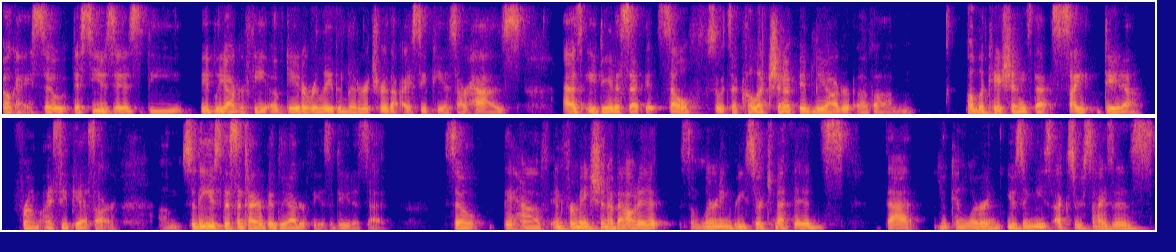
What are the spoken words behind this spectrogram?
okay, so this uses the bibliography of data-related literature that ICPSR has as a data set itself. So it's a collection of bibliography of um, publications that cite data from ICPSR. Um, so they use this entire bibliography as a data set. So they have information about it, some learning research methods that you can learn using these exercises.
